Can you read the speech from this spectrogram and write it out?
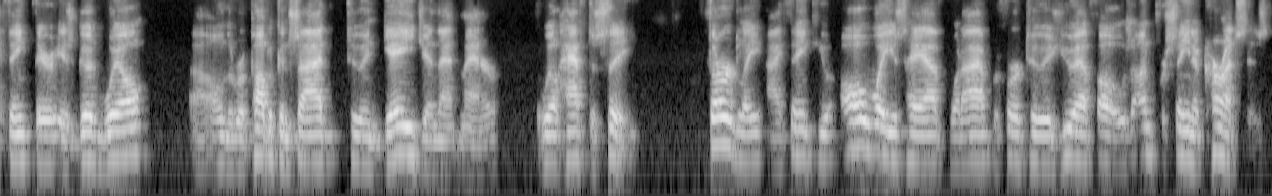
think there is goodwill on the Republican side to engage in that manner. We'll have to see. Thirdly, I think you always have what I refer to as UFOs, unforeseen occurrences.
